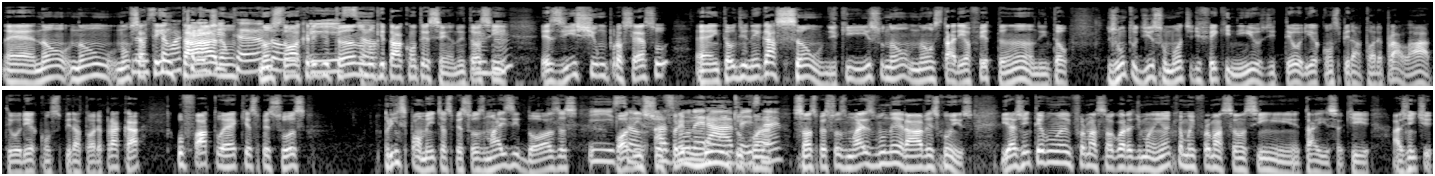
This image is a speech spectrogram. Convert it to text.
é, não, não, não, não, se atentaram, não estão acreditando isso. no que está acontecendo. Então, assim, uhum. assim, existe um processo é, então de negação de que isso não, não estaria afetando. Então, junto disso, um monte de fake news, de teoria conspiratória para lá, teoria conspiratória para cá. O fato é que as pessoas principalmente as pessoas mais idosas isso, podem sofrer muito com a, né? são as pessoas mais vulneráveis com isso. E a gente teve uma informação agora de manhã que é uma informação assim, Thaís, que a gente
